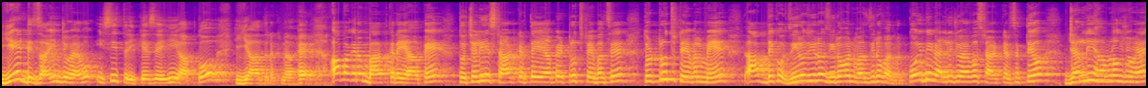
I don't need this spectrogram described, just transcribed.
ये डिज़ाइन जो है वो इसी तरीके से ही आपको याद रखना है। अब अगर हम बात करें यहाँ पे तो चलिए स्टार्ट करते हैं यहाँ पे ट्रुथ टेबल से। तो ट्रुथ टेबल में आप देखो zero zero zero one one zero one one कोई भी वैल्यू जो है वो स्टार्ट कर सकते हो। जनरली हम लोग जो है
